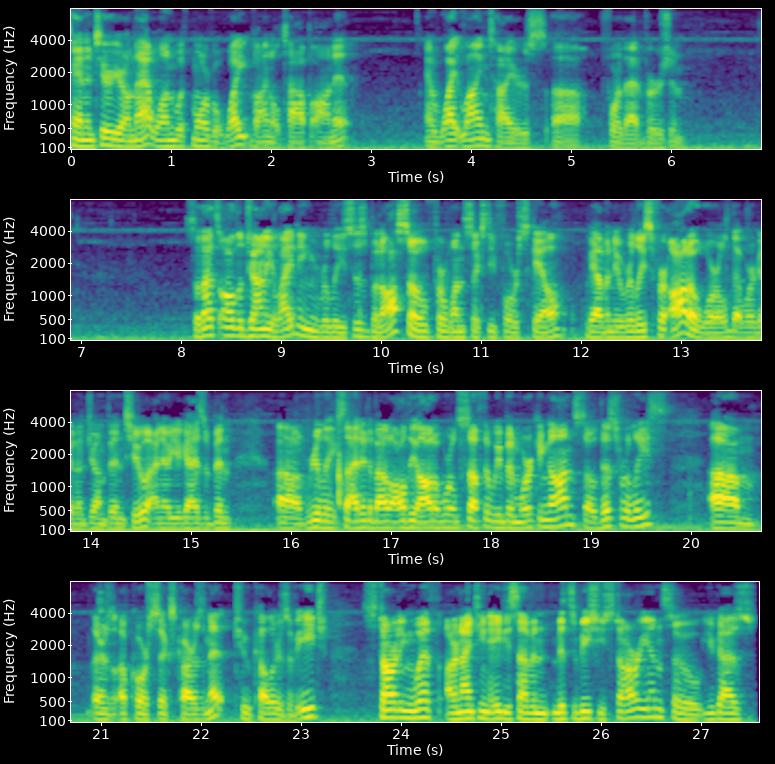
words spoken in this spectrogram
tan interior on that one with more of a white vinyl top on it. And white line tires uh, for that version. So that's all the Johnny Lightning releases, but also for 164 scale, we have a new release for Auto World that we're going to jump into. I know you guys have been uh, really excited about all the Auto World stuff that we've been working on. So this release, um, there's of course six cars in it, two colors of each. Starting with our 1987 Mitsubishi Starion. So you guys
